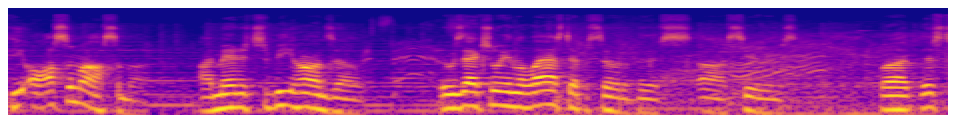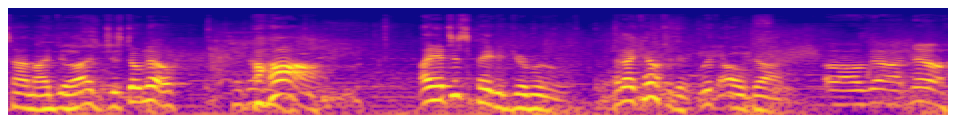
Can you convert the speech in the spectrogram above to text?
the awesome Asuma. I managed to beat Hanzo. It was actually in the last episode of this uh, series. But this time I do. I just don't know. Haha! -ha! I anticipated your move, and I countered it with. Oh god. Oh god, no.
